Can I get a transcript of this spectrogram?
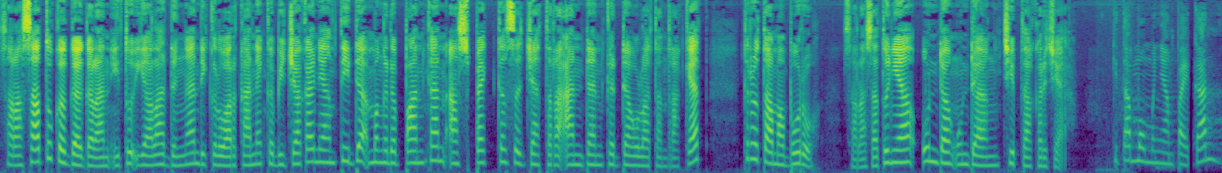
salah satu kegagalan itu ialah dengan dikeluarkannya kebijakan yang tidak mengedepankan aspek kesejahteraan dan kedaulatan rakyat, terutama buruh, salah satunya Undang-Undang Cipta Kerja kita mau menyampaikan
